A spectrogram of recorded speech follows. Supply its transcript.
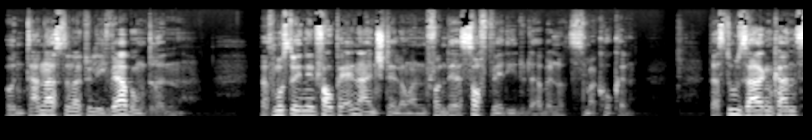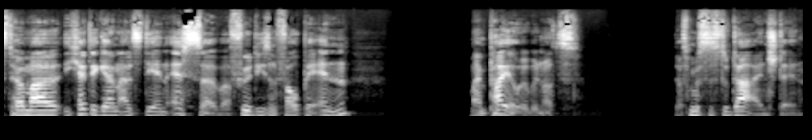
Und dann hast du natürlich Werbung drin. Das musst du in den VPN-Einstellungen von der Software, die du da benutzt, mal gucken. Dass du sagen kannst, hör mal, ich hätte gern als DNS-Server für diesen VPN mein Pi-hole benutzt. Das müsstest du da einstellen.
